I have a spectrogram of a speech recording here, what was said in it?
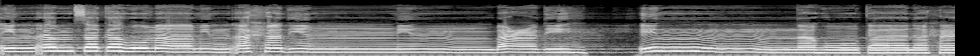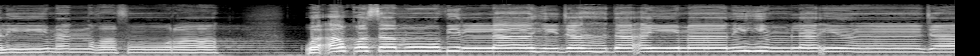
ان امسكهما من احد من بعده إنه كان حليما غفورا. وأقسموا بالله جهد أيمانهم لئن جاءهم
